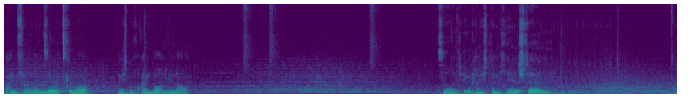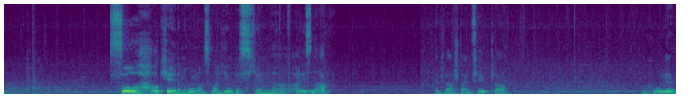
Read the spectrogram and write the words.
einfördern. So, jetzt können wir ich noch einbauen, genau. So, und den kann ich dann hier hinstellen. So, okay, dann holen wir uns mal hier ein bisschen äh, Eisen ab. Ja klar, Stein fehlt, klar. Und Kohle.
